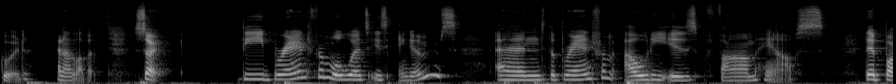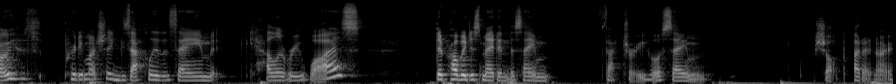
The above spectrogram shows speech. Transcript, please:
good and I love it. So the brand from Woolworths is Ingham's, and the brand from Aldi is Farmhouse. They're both pretty much exactly the same calorie wise. They're probably just made in the same factory or same shop. I don't know.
